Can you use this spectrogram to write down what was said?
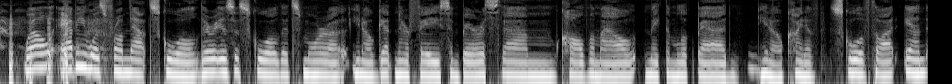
well, Abbie was from that school. There is a school that's more, uh, you know, get in their face, embarrass them, call them out, make them look bad, you know, kind of school of thought. And,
